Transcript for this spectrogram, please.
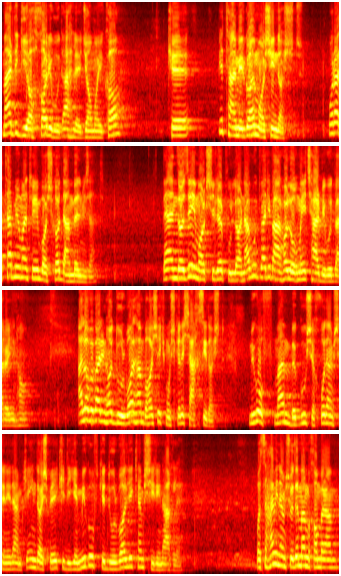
مرد گیاهخواری بود اهل جامایکا که یه تعمیرگاه ماشین داشت. مرتب میومد توی این باشگاه دنبل می‌زد. به اندازه مارک شیلر پولدار نبود ولی به هر حال لقمه چربی بود برای اینها. علاوه بر اینها دوربال هم باهاش یک مشکل شخصی داشت. می‌گفت من به گوش خودم شنیدم که این داشت به یکی دیگه می‌گفت که دوربال یکم شیرین عقله. واسه همینم شده من می‌خوام برم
